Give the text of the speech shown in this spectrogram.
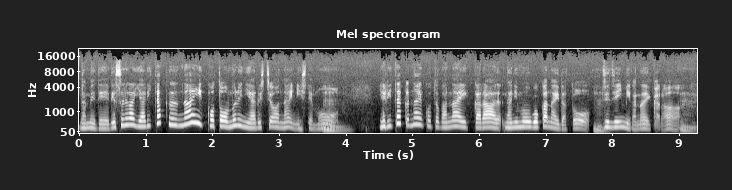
ダメででそれがやりたくないことを無理にやる必要はないにしても、うん。やりたくないことがないから何も動かないだとうん。全然意味がないから、うん。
